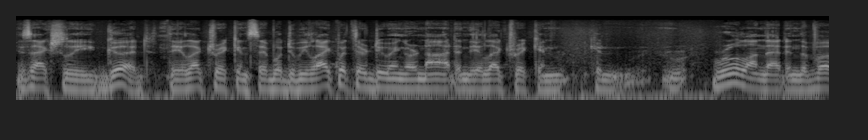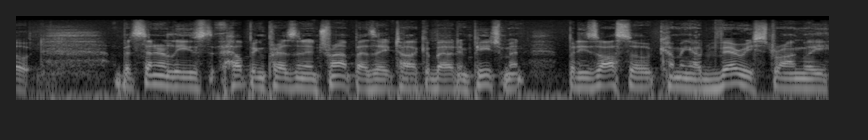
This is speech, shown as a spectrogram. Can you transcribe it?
is actually good. The electorate can say, well, do we like what they're doing or not? And the electorate can can r- rule on that in the vote. But Senator Lee's helping President Trump as they talk about impeachment, but he's also coming out very strongly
